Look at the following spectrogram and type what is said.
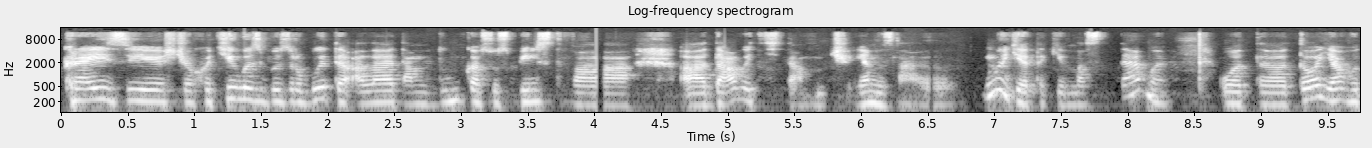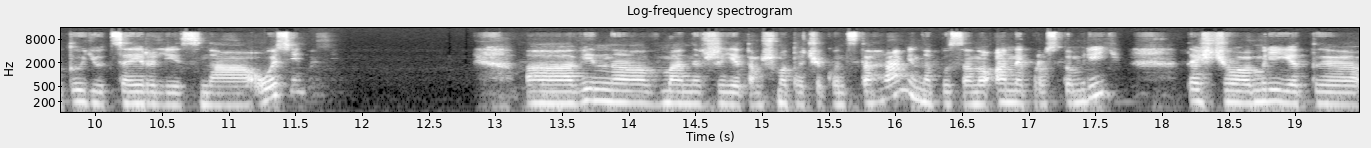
крейзі, що хотілося би зробити, але там думка суспільства давить там, чи я не знаю. Ну, є такі в нас теми. От е, то я готую цей реліз на осінь. Він е, в мене вже є там шматочок в інстаграмі, написано, а не просто мрій. Те, що мріяти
